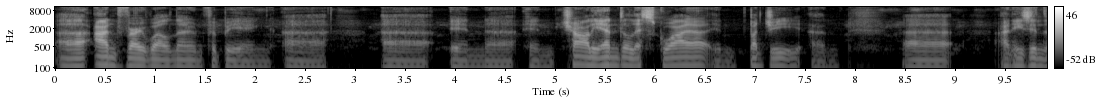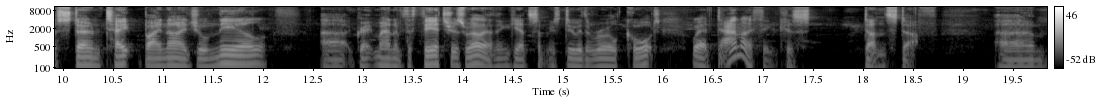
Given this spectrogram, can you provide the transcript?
uh, and very well known for being uh, uh, in uh, in Charlie Endell Esquire in Budgie and uh, and he's in the Stone Tape by Nigel Kneale. Uh, great man of the theatre as well. I think he had something to do with the Royal Court, where Dan I think has done stuff. Um,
